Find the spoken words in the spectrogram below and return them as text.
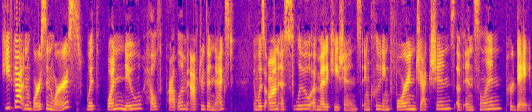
He'd gotten worse and worse with one new health problem after the next, and was on a slew of medications, including four injections of insulin per day.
